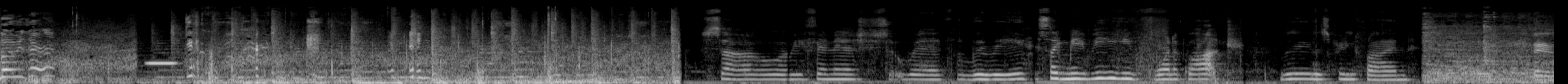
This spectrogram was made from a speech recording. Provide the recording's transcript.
Loser! Get over. So we finished with Louis. It's like maybe one o'clock. Louis was pretty fun. Boom.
